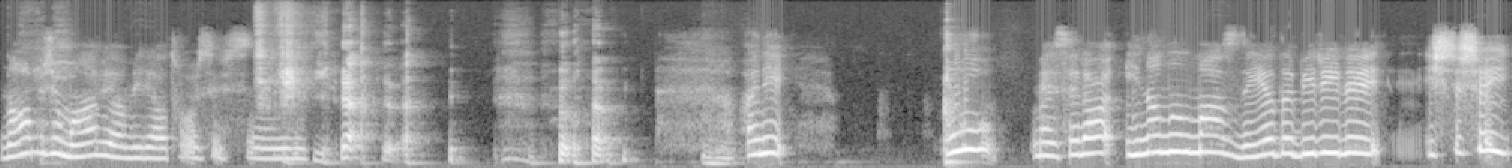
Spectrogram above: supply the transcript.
ne yapacağım abi ameliyat forceps'ine? Ulan, hani bu mesela inanılmazdı ya da biriyle işte şey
